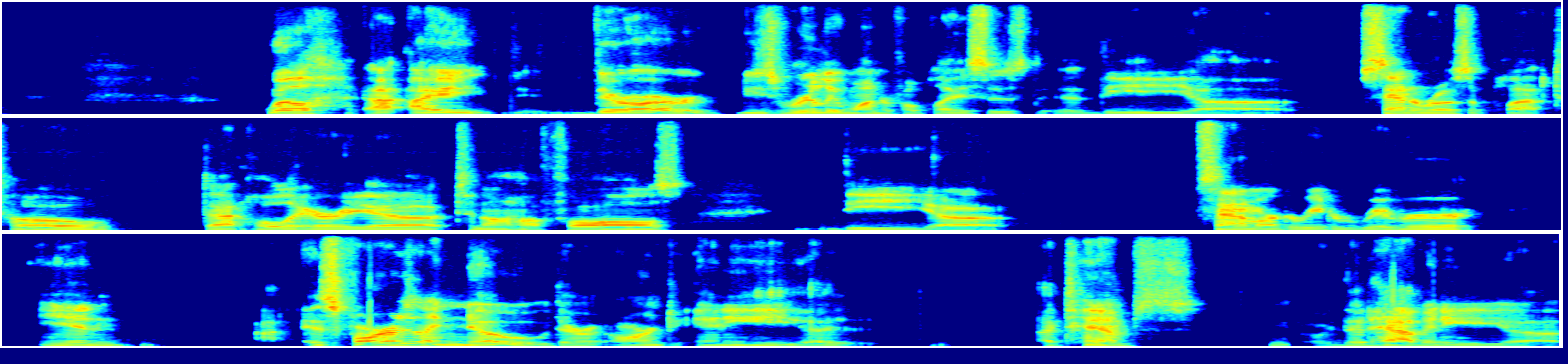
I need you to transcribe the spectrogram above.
Well, I, I, there are these really wonderful places. The uh, Santa Rosa Plateau, that whole area, Tenaja Falls, the uh, Santa Margarita River, and as far as I know, there aren't any uh, attempts that have any uh,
